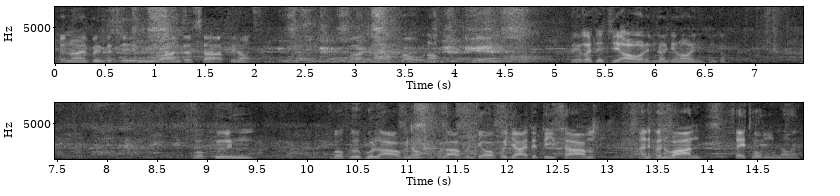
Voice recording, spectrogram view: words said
เจะนายเป็นกระเทียมวานกระสาพี่น้องวานหอเข่าเนาะเดี๋ยวเดี๋ยวก็จะจีเอานี่พี่น้องจังหน่อยนี่พี่ก็บ่คืนบ่คือผู้ลาวพี่น้องผู้ลาวเพิ่นจะออกไปยายแต่ตีสามอันนี้เพิ่นวานใส่ธงพี่น้องเอ้ย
